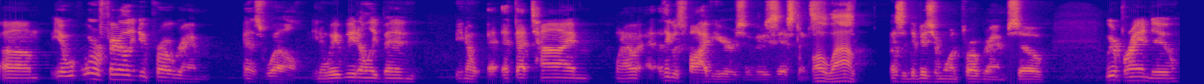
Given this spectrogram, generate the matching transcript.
Um, you know, we're a fairly new program as well. You know, we we'd only been, you know, at, at that time when I, I think it was five years of existence. Oh wow. as a Division One program. So we were brand new.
